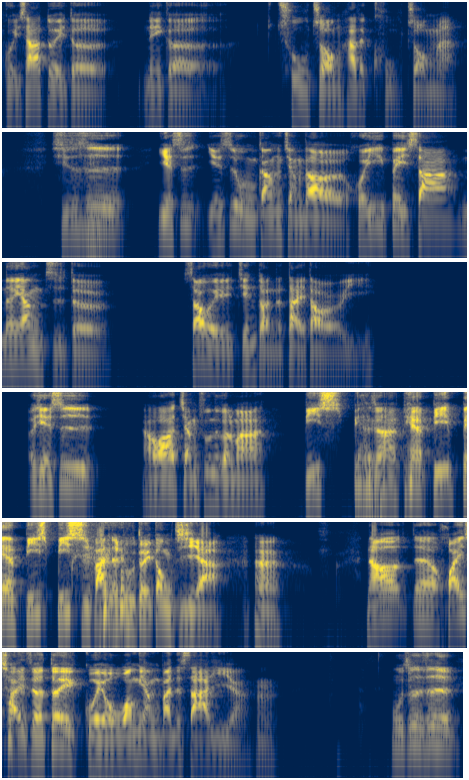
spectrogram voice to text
鬼杀队的那个初衷，他的苦衷啊，其实是、也是也是我们刚刚讲到的回忆被杀那样子的稍微简短的带到而已，而且是啊，我要讲出那个了吗？鼻屎变成变鼻变鼻鼻屎般的入队动机啊，嗯。然后呃，怀揣着对鬼有亡羊般的杀意啊，嗯，我真的是，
